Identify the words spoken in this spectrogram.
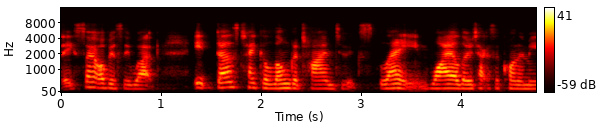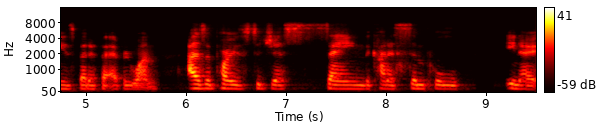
They so obviously work. It does take a longer time to explain why a low tax economy is better for everyone, as opposed to just saying the kind of simple, you know,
